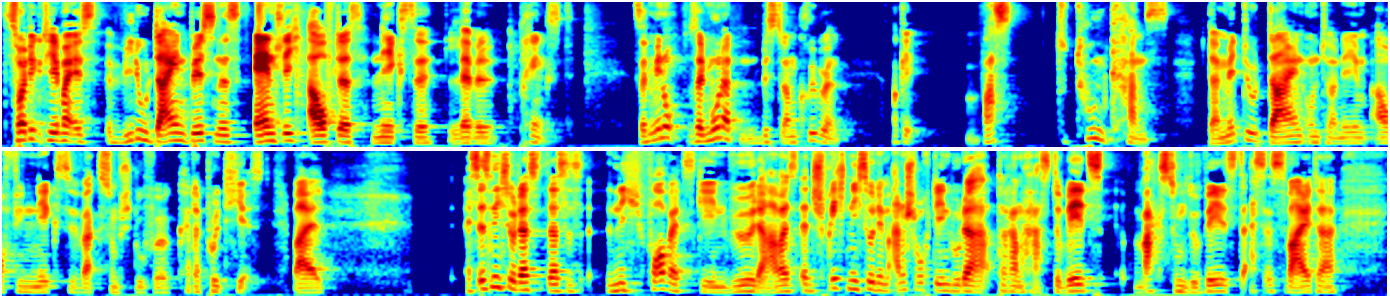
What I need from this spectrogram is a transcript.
Das heutige Thema ist, wie du dein Business endlich auf das nächste Level bringst. Seit, seit Monaten bist du am Grübeln. Okay, was du tun kannst, damit du dein Unternehmen auf die nächste Wachstumsstufe katapultierst. Weil es ist nicht so, dass, dass es nicht vorwärts gehen würde, aber es entspricht nicht so dem Anspruch, den du da daran hast. Du willst Wachstum, du willst, dass es weiter,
